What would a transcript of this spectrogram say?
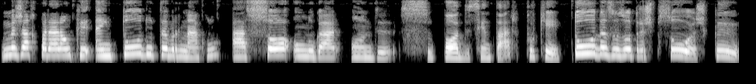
Mas já repararam que em todo o tabernáculo há só um lugar onde se pode sentar? Porquê? Todas as outras pessoas que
